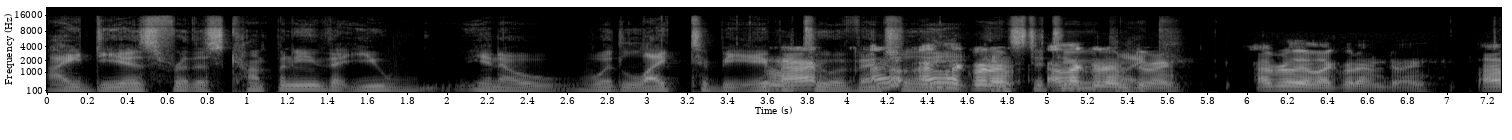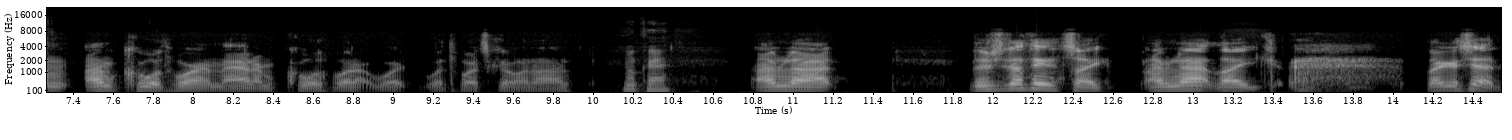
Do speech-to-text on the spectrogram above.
ideas for this company that you you know would like to be able No, to eventually I, I like what institute? I'm, like what I'm Like- doing. I really like what I'm doing. I'm I'm cool with where I'm at. I'm cool with what, what with what's going on. Okay. I'm not. There's nothing that's like I'm not like like I said.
